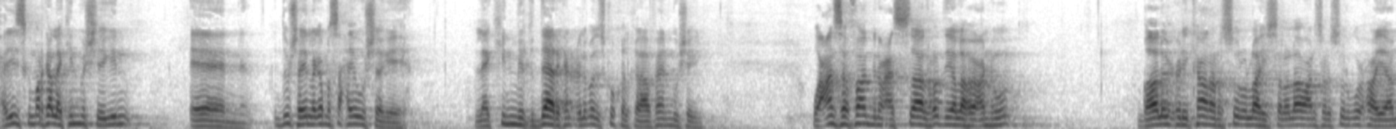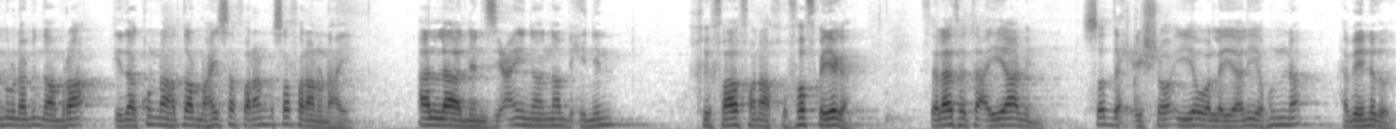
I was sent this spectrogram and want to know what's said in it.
xadiisku markaa laakiin ma sheegin dusha in laga masaxayo uu sheegeeya laakiin miqdaarkan culimadu isku khilkhilaafeen muu sheegin wa can safan bn casaal radi allahu canhu qaala wuxu uhi kaana rasuulu llahi sala allahu alay sl amra idaa kunaa haddaanu nahay safaran safaraanu nahay. Anlaa nanzicayna anaan bixinin khifaafanaa khufafka yaga halaathata ayaamin saddex cisho iyo walayaaliyahuna habeenadooda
